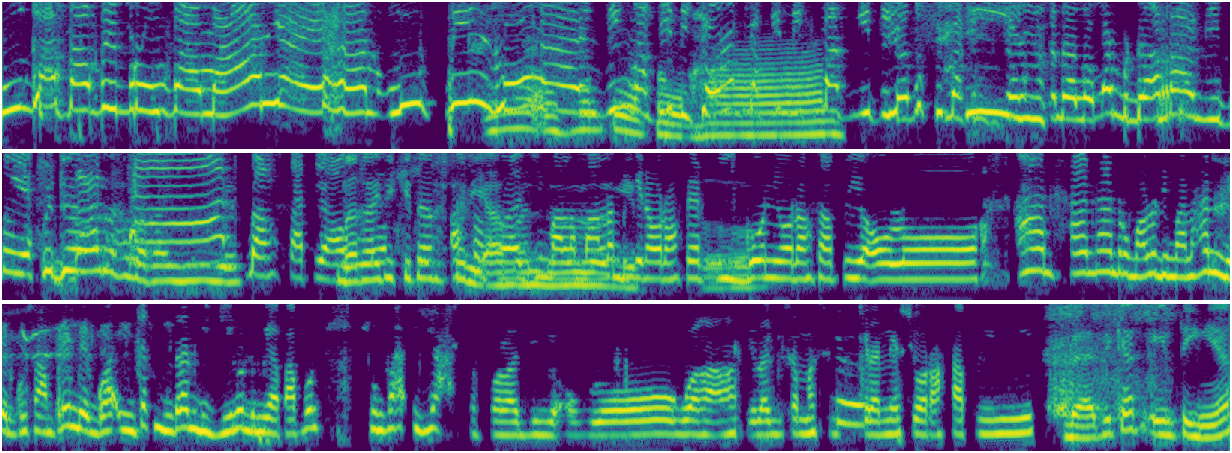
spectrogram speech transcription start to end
juga tapi perumpamaannya Ehan upil dong Iya, Ehan anjing makin dicolok makin nikmat gitu ya terus makin dicolok kedalaman berdarah gitu ya. Berdarah bangsat, makanya. bangsat ya Allah. Makanya kita harus cari aman malam-malam gitu. bikin orang vertigo nih orang satu ya Allah. Han, Han, Han rumah lu di mana Han biar gue samperin biar gue injek beneran biji lu demi apa pun. Sumpah iya astagfirullahaladzim ya Allah. Gue gak ngerti lagi sama pikirannya si orang satu ini. Berarti kan intinya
